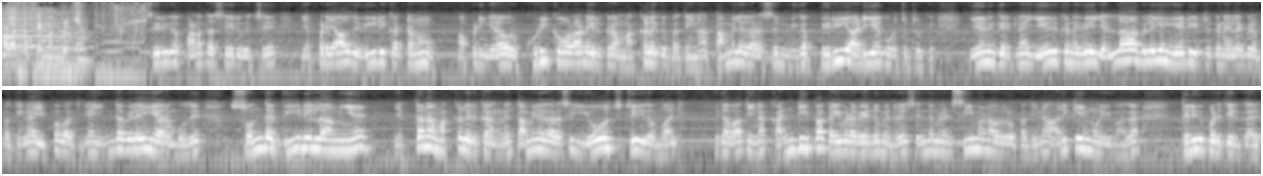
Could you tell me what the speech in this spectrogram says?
முழக்கத்தை முன்வச்சோம் சிறுக பணத்தை சேரி வச்சு எப்படியாவது வீடு கட்டணும் அப்படிங்கிற ஒரு குறிக்கோளோடு இருக்கிற மக்களுக்கு பார்த்தீங்கன்னா தமிழக அரசு மிகப்பெரிய அடியே கொடுத்துட்ருக்கு. ஏன்னு கேட்டிங்கன்னா ஏற்கனவே எல்லா விலையும் ஏறிட்டு இருக்க நிலைமையில் பார்த்தீங்கன்னா இப்போ பார்த்தீங்கன்னா இந்த விலையும் ஏறும்போது சொந்த வீடு இல்லாமையே எத்தனை மக்கள் இருக்காங்கன்னு தமிழக அரசு யோசிச்சுட்டு இதை வலி இதை பார்த்தீங்கன்னா கண்டிப்பாக கைவிட வேண்டும் என்று செந்தமிழன் சீமான் அவர்கள் பார்த்தீங்கன்னா அறிக்கை மூலியமாக தெளிவுபடுத்தியிருக்காரு.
